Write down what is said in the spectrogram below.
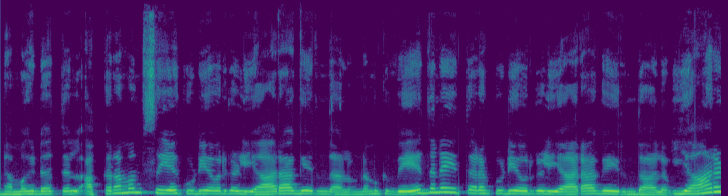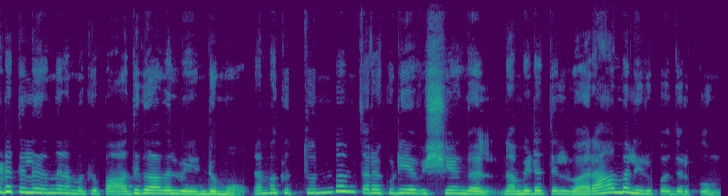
நம்மிடத்தில் அக்கிரமம் செய்யக்கூடியவர்கள் யாராக இருந்தாலும் நமக்கு வேதனை தரக்கூடியவர்கள் யாராக இருந்தாலும் யாரிடத்திலிருந்து நமக்கு பாதுகாவல் வேண்டுமோ நமக்கு துன்பம் தரக்கூடிய விஷயங்கள் நம்மிடத்தில் வராமல் இருப்பதற்கும்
